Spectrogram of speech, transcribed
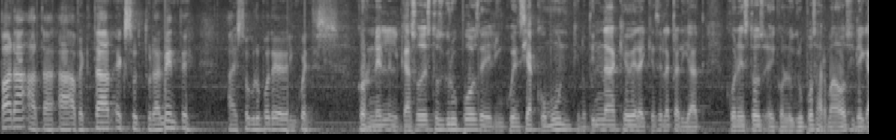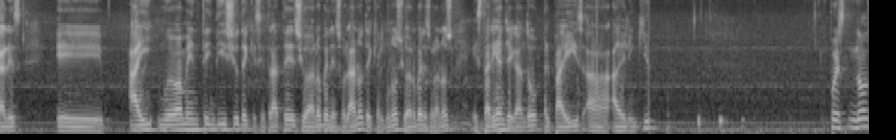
para afectar estructuralmente a estos grupos de delincuentes. Coronel, en el caso de estos grupos de delincuencia común, que no tienen nada que ver, hay que hacer la claridad con estos, eh, con los grupos armados ilegales, eh, hay nuevamente indicios de que se trate de ciudadanos venezolanos, de que algunos ciudadanos venezolanos estarían llegando al país a delinquir pues no,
